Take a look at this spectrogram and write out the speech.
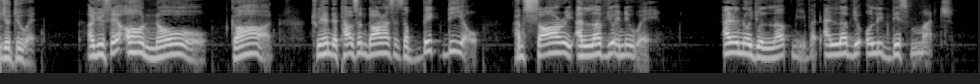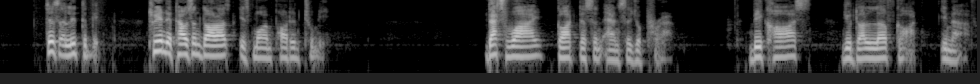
you do it? Or you say, oh no, God, $300,000 is a big deal. I'm sorry. I love you anyway. I don't know you love me, but I love you only this much. Just a little bit. $300,000 is more important to me. That's why God doesn't answer your prayer. Because you don't love God enough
